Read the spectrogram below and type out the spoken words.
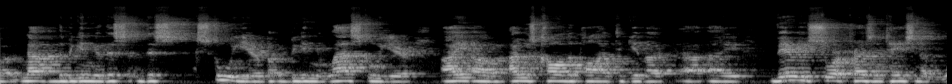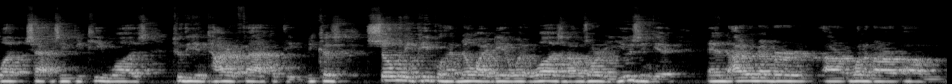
uh, not the beginning of this this school year, but beginning of last school year, I um, I was called upon to give a, a, a very short presentation of what ChatGPT was to the entire faculty because so many people had no idea what it was, and I was already using it. And I remember our, one of our, um,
